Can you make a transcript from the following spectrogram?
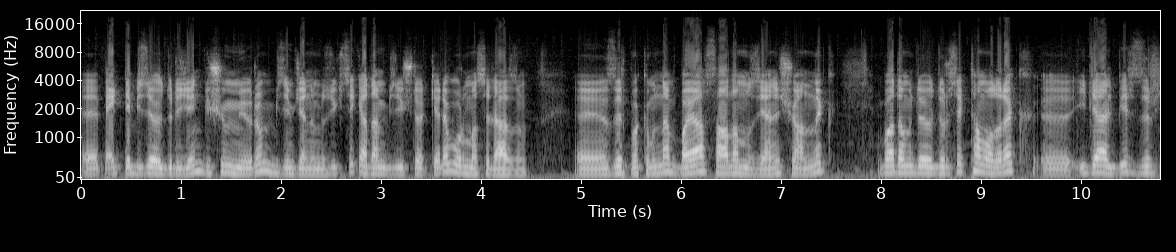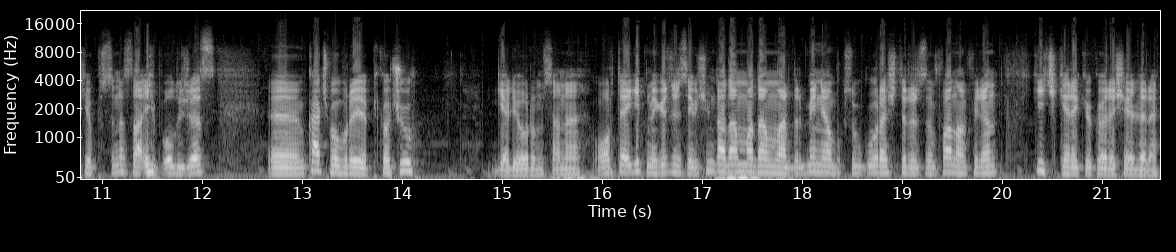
e, pek de bizi öldüreceğini düşünmüyorum. Bizim canımız yüksek. Adam bizi 3-4 kere vurması lazım. E, zırh bakımından bayağı sağlamız yani şu anlık. Bu adamı da öldürürsek tam olarak e, ideal bir zırh yapısına sahip olacağız. E, kaçma buraya Pikachu. Geliyorum sana. Ortaya gitme gözünü seveyim. Şimdi adam adam vardır. Beni abuk subuk uğraştırırsın falan filan. Hiç gerek yok öyle şeylere.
